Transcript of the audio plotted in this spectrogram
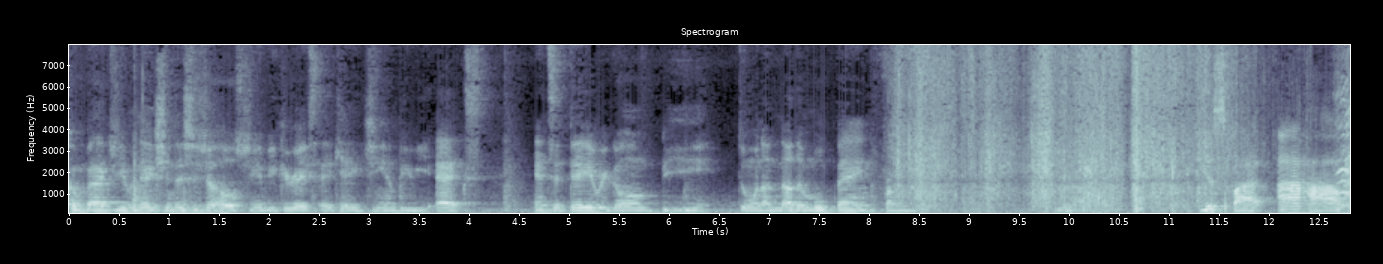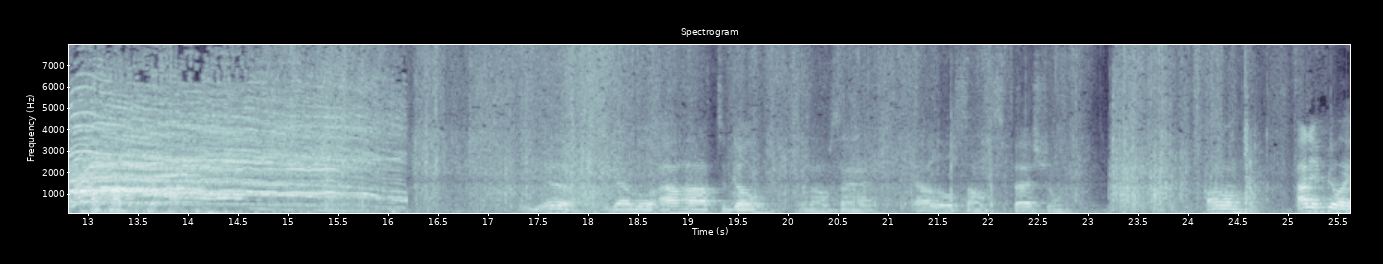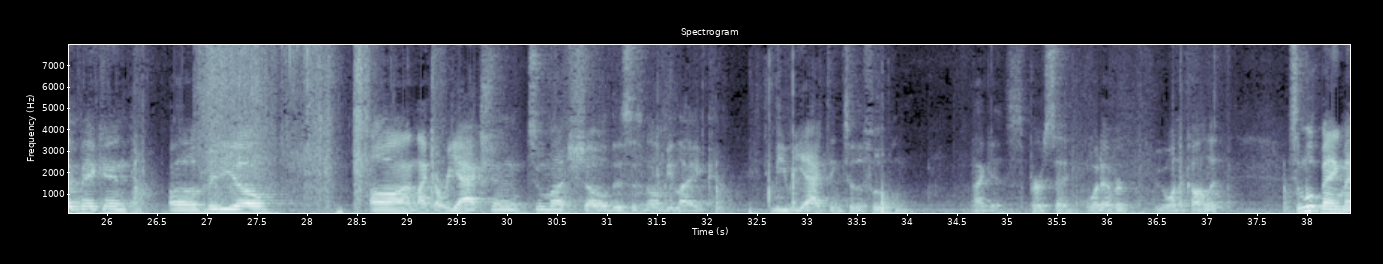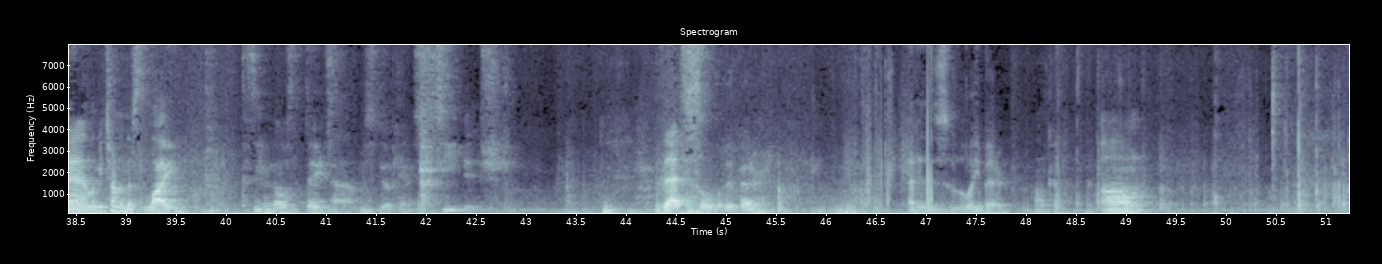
Welcome back, GMB Nation. This is your host, GMB Creates, aka GMB Reacts. And today we're going to be doing another mukbang from you know, your spot, IHOP. Yeah, we got a little IHOP to go. You know what I'm saying? Got a little something special. Um, I didn't feel like making a video on like a reaction too much, so this is gonna be like me reacting to the food, I guess, per se, whatever you wanna call it. It's a mukbang, man. Let me turn on this light, because even though it's daytime, you still can't see-ish. That's a little bit better. That is way better. Okay. Um,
